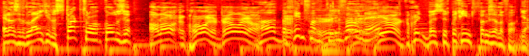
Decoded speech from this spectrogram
En als ze het lijntje dan strak trok, konden ze... Hallo, ik hoor je, deel ja. Oh, het begin van de telefoon, hè? Ja, het begint, het begint van de telefoon, ja.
